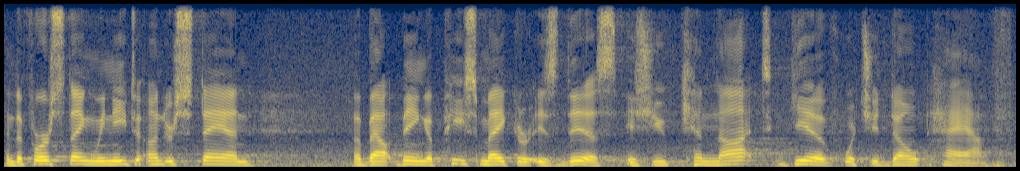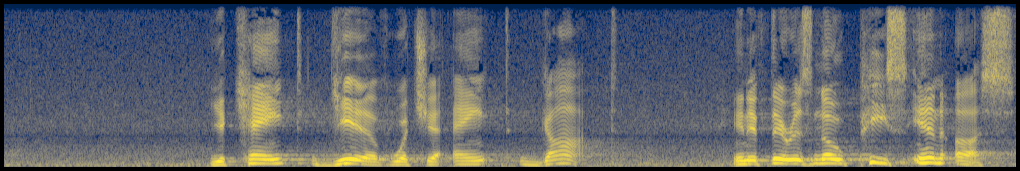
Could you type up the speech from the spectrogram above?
And the first thing we need to understand about being a peacemaker is this is you cannot give what you don't have. You can't give what you ain't got. And if there is no peace in us,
